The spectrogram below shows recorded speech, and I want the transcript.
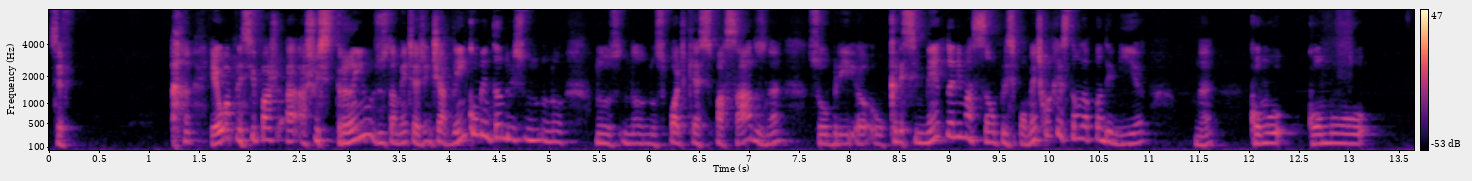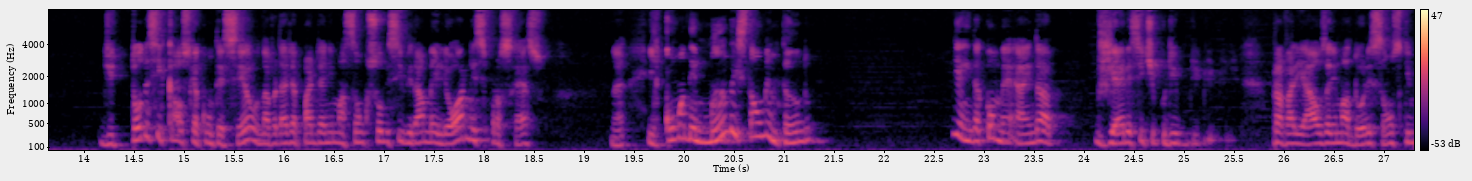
você eu, a princípio, acho, acho, estranho, justamente, a gente já vem comentando isso no, no, no, nos podcasts passados, né? Sobre o crescimento da animação, principalmente com a questão da pandemia, né? Como, como de todo esse caos que aconteceu, na verdade, a parte da animação que soube se virar melhor nesse processo, né? E como a demanda está aumentando, e ainda, come, ainda gera esse tipo de. de, de para variar, os animadores são os que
